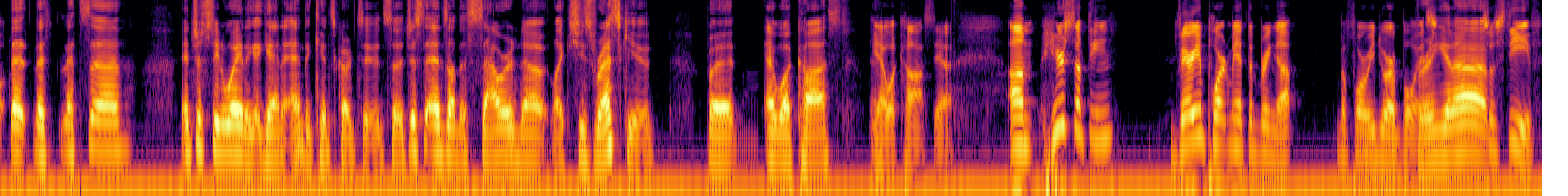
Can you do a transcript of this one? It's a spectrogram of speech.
out. That, that that's a interesting way to again end a kids cartoon. So it just ends on this sour note. Like she's rescued, but at what cost? Yeah, what cost? Yeah. Um, here's something very important we have to bring up before we do our boys. Bring it up. So Steve,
